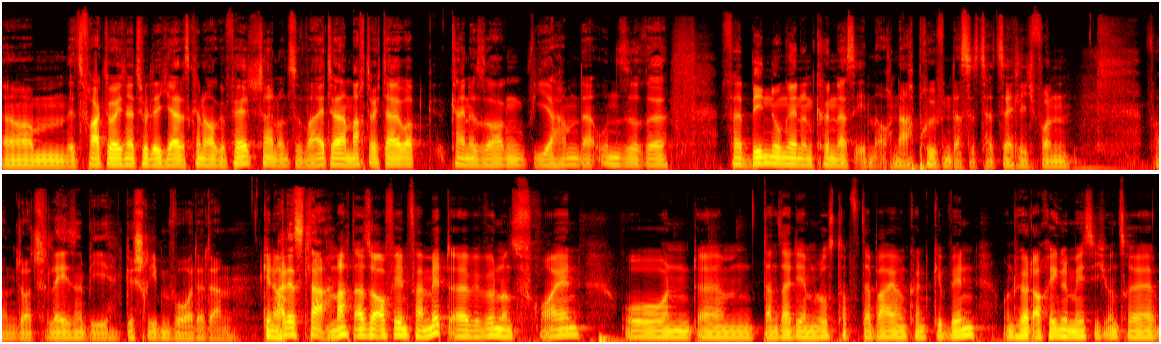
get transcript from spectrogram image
Ähm, jetzt fragt ihr euch natürlich, ja, das kann auch gefälscht sein und so weiter. Macht euch da überhaupt keine Sorgen. Wir haben da unsere Verbindungen und können das eben auch nachprüfen, dass es tatsächlich von, von George Lazenby geschrieben wurde dann. Genau. Alles klar. Macht also auf jeden Fall mit. Äh, wir würden uns freuen. Und ähm, dann seid ihr im Lostopf dabei und könnt gewinnen und hört auch regelmäßig unsere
